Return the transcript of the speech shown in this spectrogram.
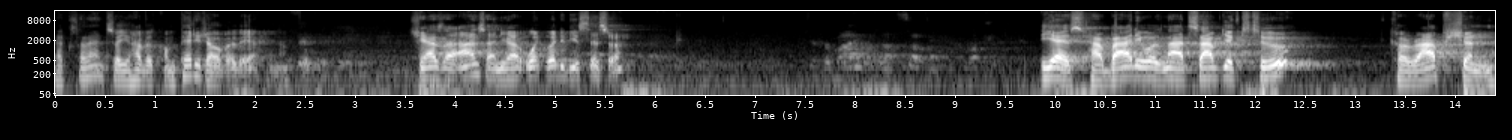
Excellent. So you have a competitor over there. You know. She has her answer, and you have, what, what did you say, sir? Yes, her body was not subject to corruption.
